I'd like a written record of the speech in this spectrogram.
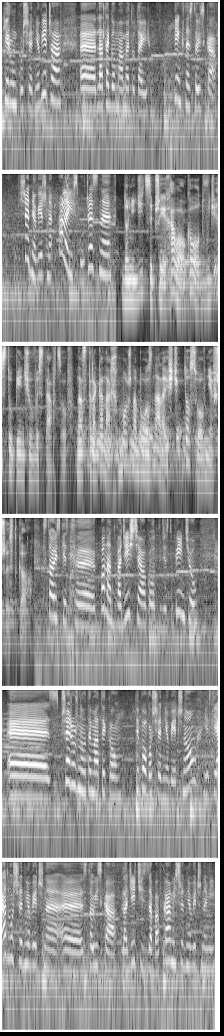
w kierunku średniowiecza, e, dlatego mamy tutaj piękne stoiska średniowieczne, ale i współczesne. Do Nidzicy przyjechało około 25 wystawców. Na straganach można było znaleźć dosłownie wszystko. Stoisk jest e, ponad 20, około 25, e, z przeróżną tematyką, typowo średniowieczną. Jest jadło średniowieczne, e, stoiska dla dzieci z zabawkami średniowiecznymi,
